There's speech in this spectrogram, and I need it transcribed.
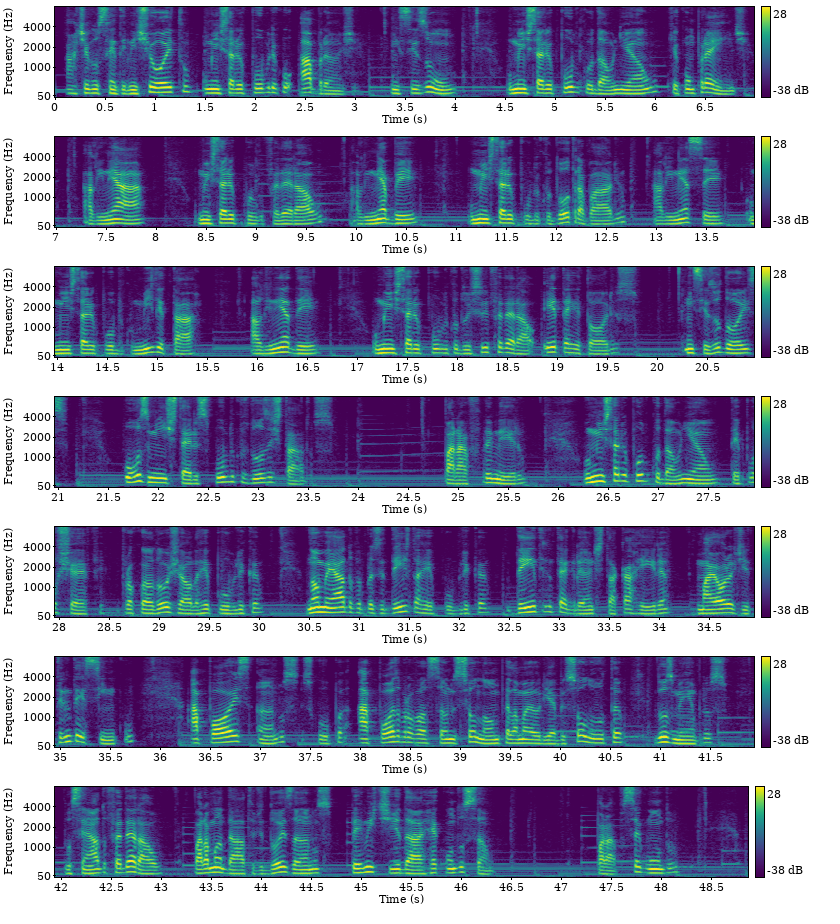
Artigo 128. O Ministério Público abrange. Inciso 1 o Ministério Público da União, que compreende a linha A, o Ministério Público Federal, a linha B, o Ministério Público do Trabalho, a linha C, o Ministério Público Militar, a linha D, o Ministério Público do Distrito Federal e Territórios, inciso 2, os Ministérios Públicos dos Estados. Parágrafo 1 o Ministério Público da União tem por chefe o Procurador-Geral da República, nomeado pelo Presidente da República, dentre integrantes da carreira maiores de 35, após anos, desculpa, após a aprovação de seu nome pela maioria absoluta dos membros do Senado Federal para mandato de dois anos, permitida a recondução. Parágrafo 2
